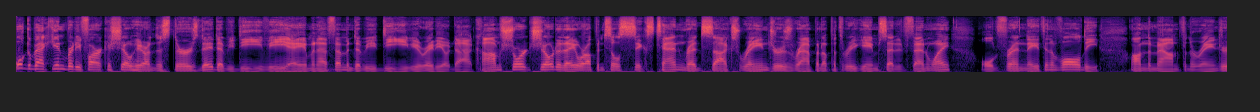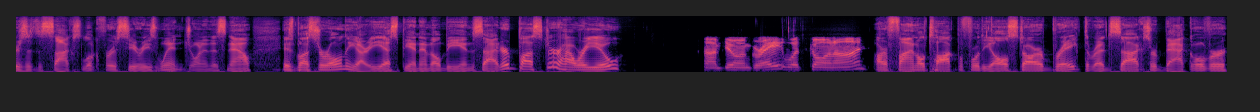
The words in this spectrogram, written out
Welcome back in, Brady Farkas show here on this Thursday, WDEV, AM and FM, and WDEVradio.com. Short show today. We're up until 610. Red Sox Rangers wrapping up a three game set at Fenway. Old friend Nathan Eovaldi on the mound for the Rangers as the Sox look for a series win. Joining us now is Buster Olney, our ESPN MLB insider. Buster, how are you? I'm doing great. What's going on? Our final talk before the All Star break. The Red Sox are back over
